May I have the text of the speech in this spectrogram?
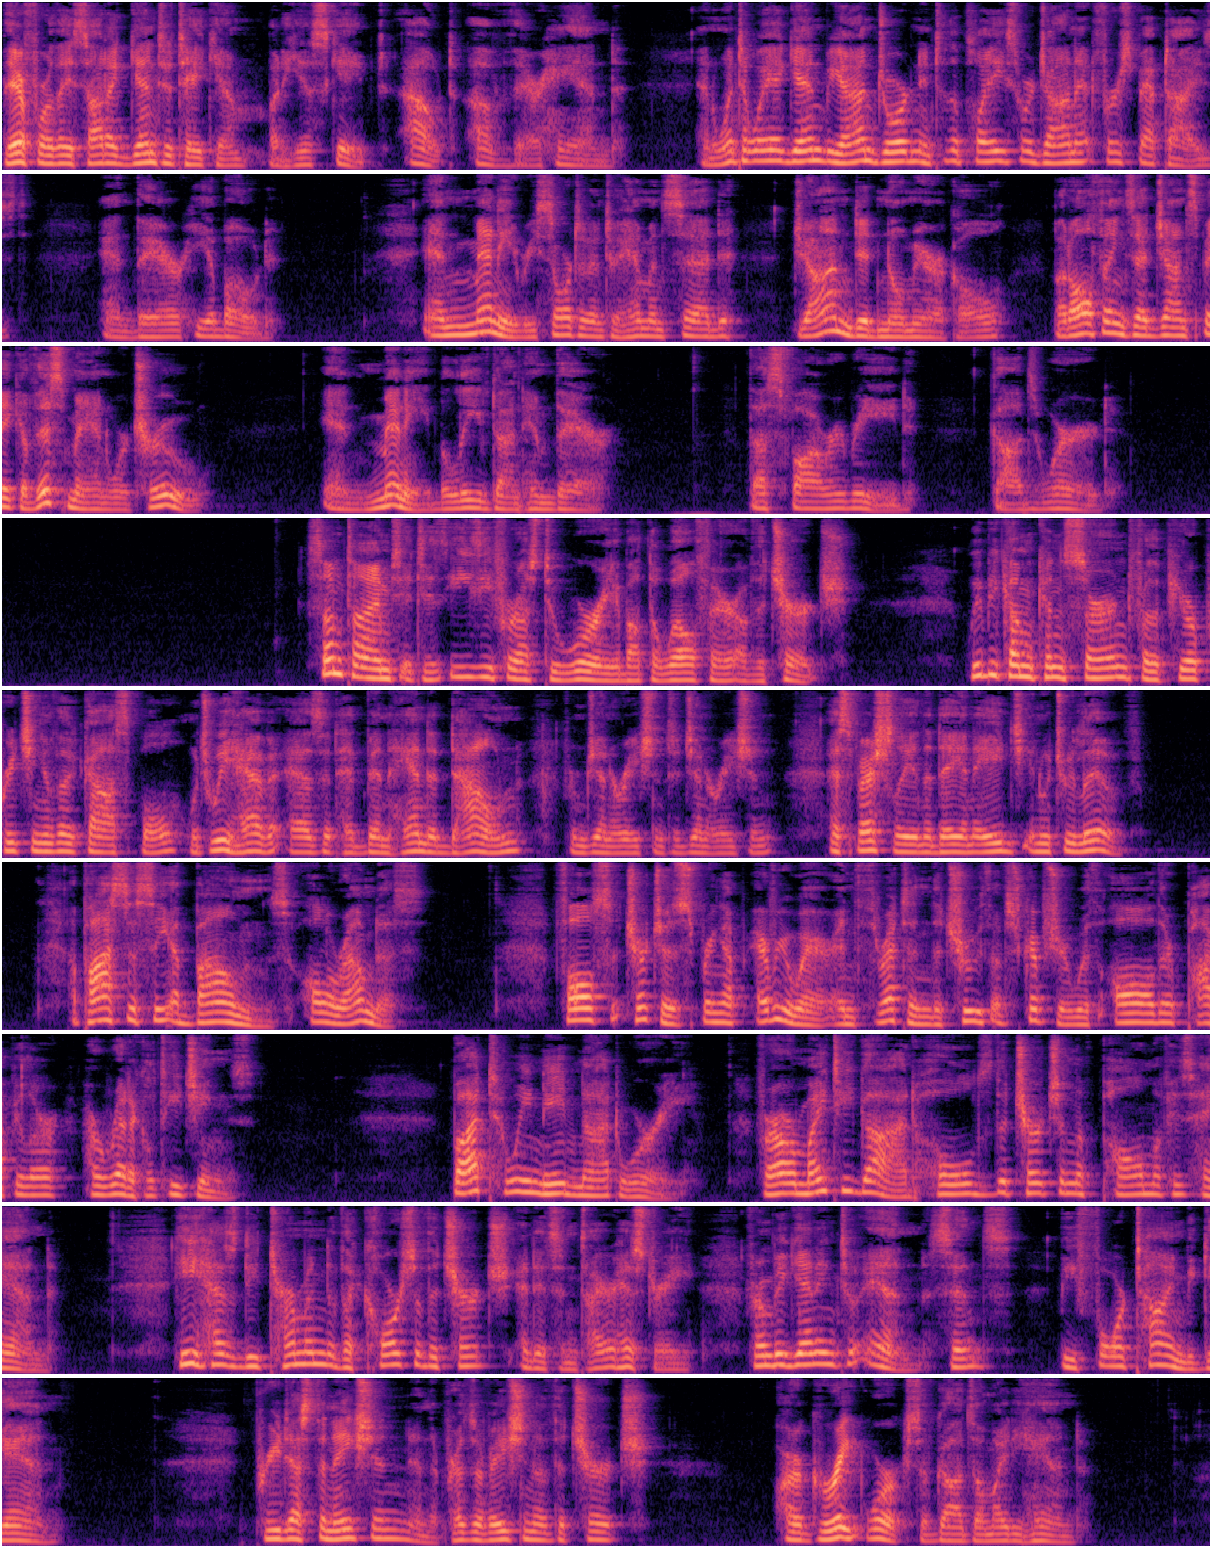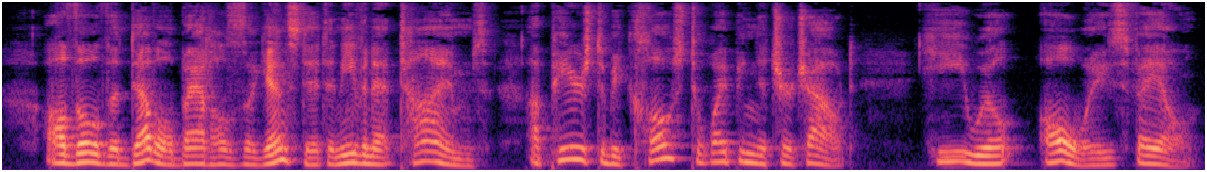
Therefore they sought again to take him, but he escaped out of their hand, and went away again beyond Jordan into the place where John at first baptized, and there he abode. And many resorted unto him and said, John did no miracle, but all things that John spake of this man were true. And many believed on him there. Thus far we read God's Word. Sometimes it is easy for us to worry about the welfare of the church. We become concerned for the pure preaching of the gospel, which we have as it had been handed down from generation to generation, especially in the day and age in which we live. Apostasy abounds all around us. False churches spring up everywhere and threaten the truth of Scripture with all their popular heretical teachings. But we need not worry, for our mighty God holds the church in the palm of his hand. He has determined the course of the church and its entire history from beginning to end since before time began. Predestination and the preservation of the church are great works of God's almighty hand. Although the devil battles against it and even at times appears to be close to wiping the church out, he will always fail.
